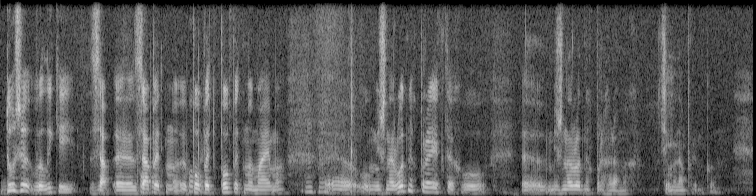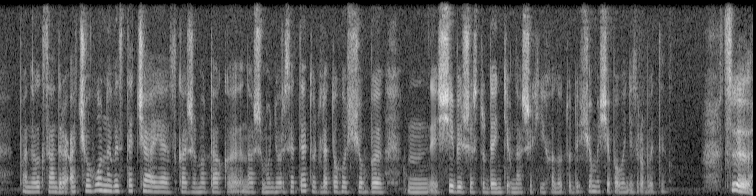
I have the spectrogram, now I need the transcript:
Дуже великий е, запит, попит. попит, попит ми маємо е, у міжнародних проєктах, у міжнародних програмах в цьому напрямку. Пане Олександре, а чого не вистачає, скажімо так, е, нашому університету для того, щоб ще більше студентів наших їхало туди? Що ми ще повинні зробити? Це,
